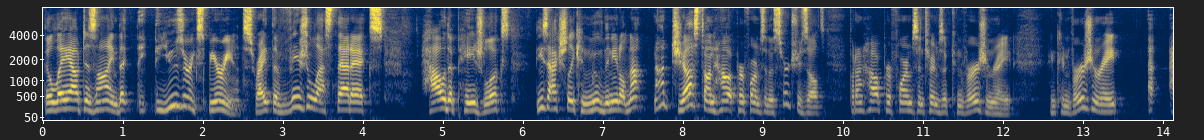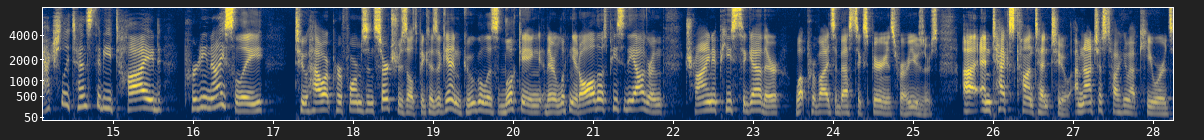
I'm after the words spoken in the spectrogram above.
the layout design, the, the, user experience, right? The visual aesthetics, how the page looks, these actually can move the needle, not, not just on how it performs in the search results, but on how it performs in terms of conversion rate. And conversion rate uh, actually tends to be tied pretty nicely to how it performs in search results. Because again google is looking they're looking at all those pieces of the algorithm trying to piece together what provides the best experience for our users. Uh, and text content too. I'm not just talking about keywords.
